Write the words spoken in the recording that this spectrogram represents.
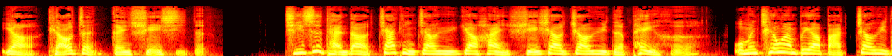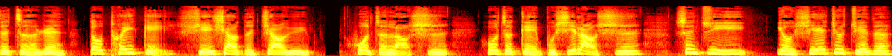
要调整跟学习的。其次，谈到家庭教育要和学校教育的配合，我们千万不要把教育的责任都推给学校的教育或者老师，或者给补习老师，甚至于有些就觉得。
